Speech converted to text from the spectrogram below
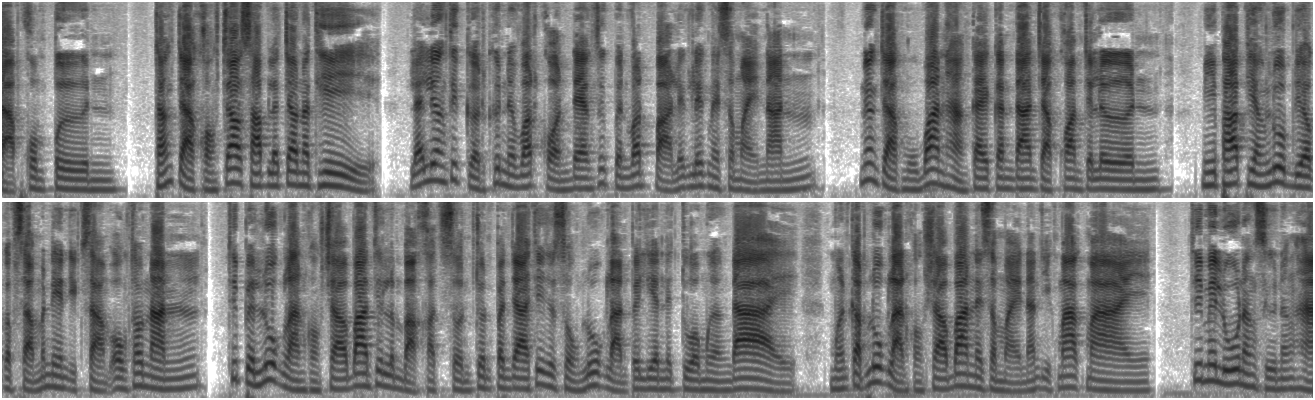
ดาบคมปืน ทั้งจากของเจ้าทรัพย์และเจ้าหน้าที่ และเรื่องที่เกิดขึ้นในวัดขอนแดงซึ่งเป็นวัดป่าเล็กๆ ในสมัยนั้น เนื่องจากหมู่บ้านห่างไกลกันดานจากความเจริญ มีพระเพียงรูปเดียวกับสามเณรอีกสามองค์เท่านั้น ที่เป็นลูกหลานของชาวบ้านที่ลำบากขัดสนจนปัญญาที่จะส่งลูกหลานไปเรียนในตัวเมืองได้ เหมือนกับลูกหลานของชาวบ้านในสมัยนั้นอีกมากมาย ที่ไม่รู้หนังสือหนังหา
